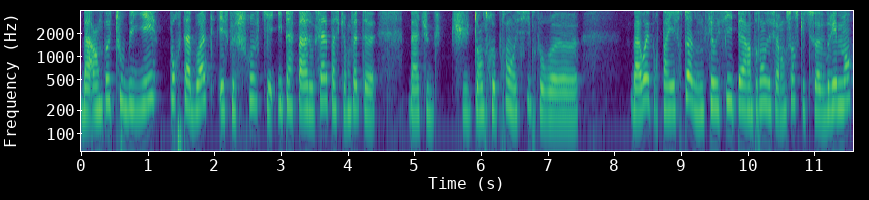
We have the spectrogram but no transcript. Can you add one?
bah, un peu t'oublier pour ta boîte. Et ce que je trouve qui est hyper paradoxal parce qu'en fait euh, bah, tu t'entreprends aussi pour bah ouais, pour parier sur toi. Donc c'est aussi hyper important de faire en sorte que tu sois vraiment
